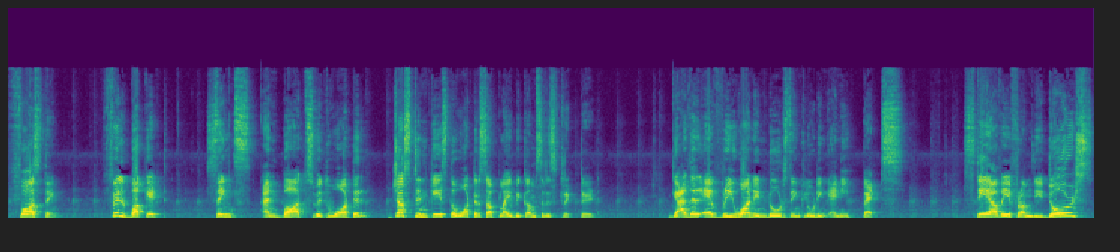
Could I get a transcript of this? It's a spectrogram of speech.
First thing, fill bucket, sinks and baths with water just in case the water supply becomes restricted. Gather everyone indoors including any pets. Stay away from the doors,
